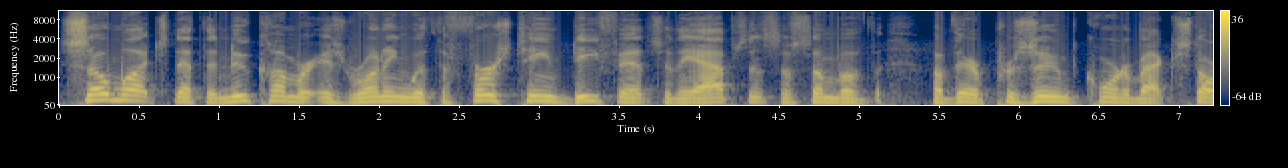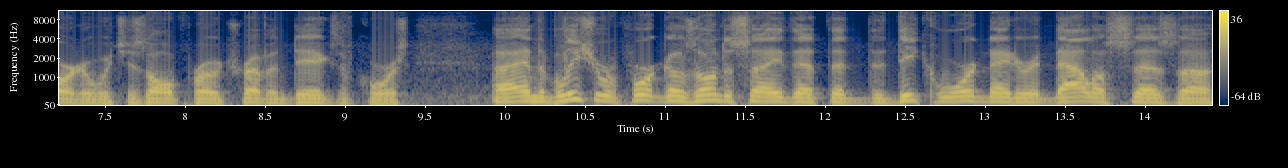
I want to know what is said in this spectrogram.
so much that the newcomer is running with the first team defense in the absence of some of of their presumed cornerback starter, which is all pro Trevon Diggs, of course. Uh, and the Bleacher Report goes on to say that the, the D coordinator at Dallas says, uh,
